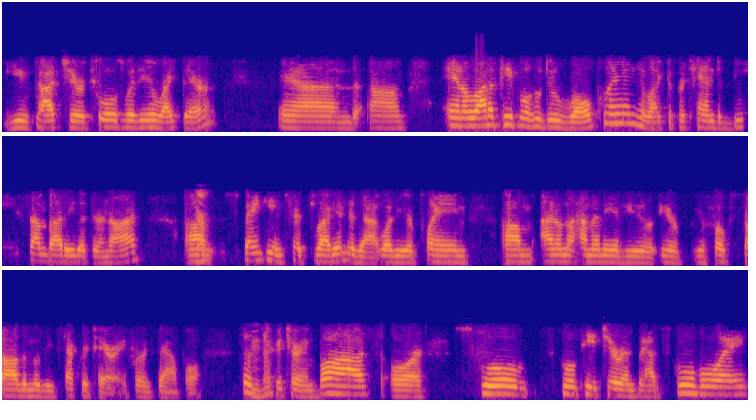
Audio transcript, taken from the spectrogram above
you've got your tools with you right there, and um, and a lot of people who do role playing who like to pretend to be somebody that they're not. Um, Spanking fits right into that. Whether you're playing, um, I don't know how many of you your your folks saw the movie Secretary, for example. So Mhm. secretary and boss, or school school teacher and bad schoolboy.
